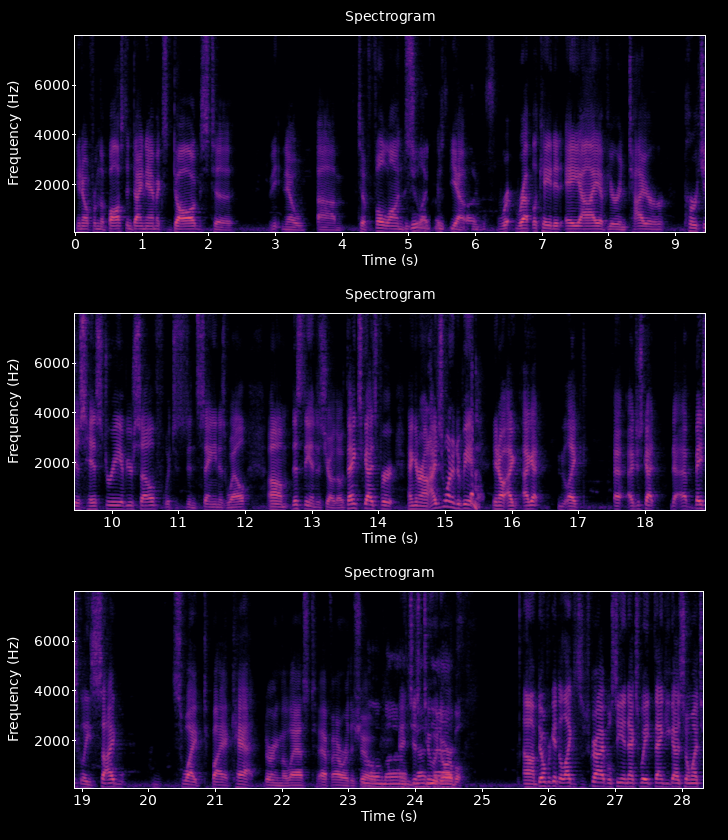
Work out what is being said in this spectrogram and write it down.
You know, from the Boston Dynamics dogs to, you know, um, to full on, like yeah, re- replicated AI of your entire purchase history of yourself, which is insane as well. Um, this is the end of the show, though. Thanks, guys, for hanging around. I just wanted to be, you know, I, I got like, I I just got uh, basically side swiped by a cat during the last half hour of the show. Oh my and it's just too goodness. adorable. Um, don't forget to like and subscribe. We'll see you next week. Thank you guys so much.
